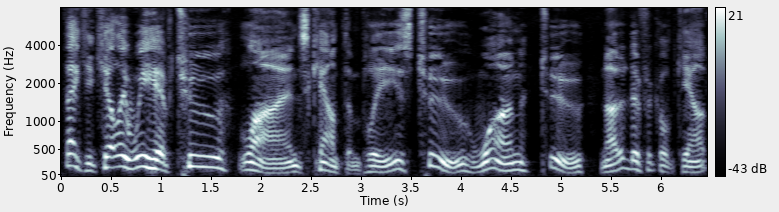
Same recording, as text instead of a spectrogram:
Thank you, Kelly. We have two lines. Count them, please. Two, one, two. Not a difficult count.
